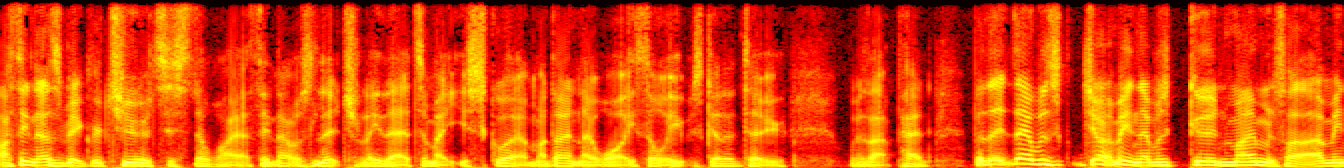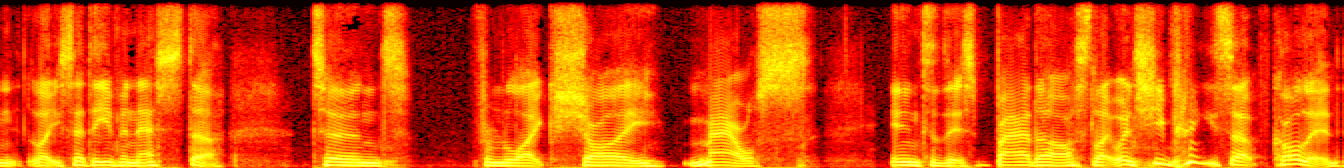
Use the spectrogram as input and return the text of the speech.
I think that was a bit gratuitous in a way. I think that was literally there to make you squirm. I don't know what he thought he was going to do with that pen, but there, was. Do you know what I mean? There was good moments like that. I mean, like you said, even Esther turned from like shy mouse into this badass. Like when she beats up Colin,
